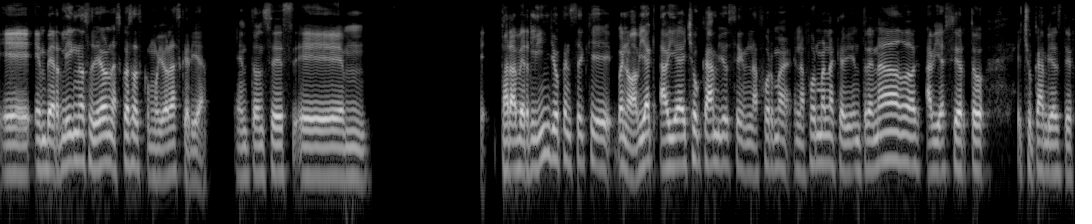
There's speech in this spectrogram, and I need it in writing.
eh, en Berlín no salieron las cosas como yo las quería. Entonces, em, para Berlín yo pensé que, bueno, había, había hecho cambios en la, forma, en la forma en la que había entrenado, había cierto, hecho cambios de,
